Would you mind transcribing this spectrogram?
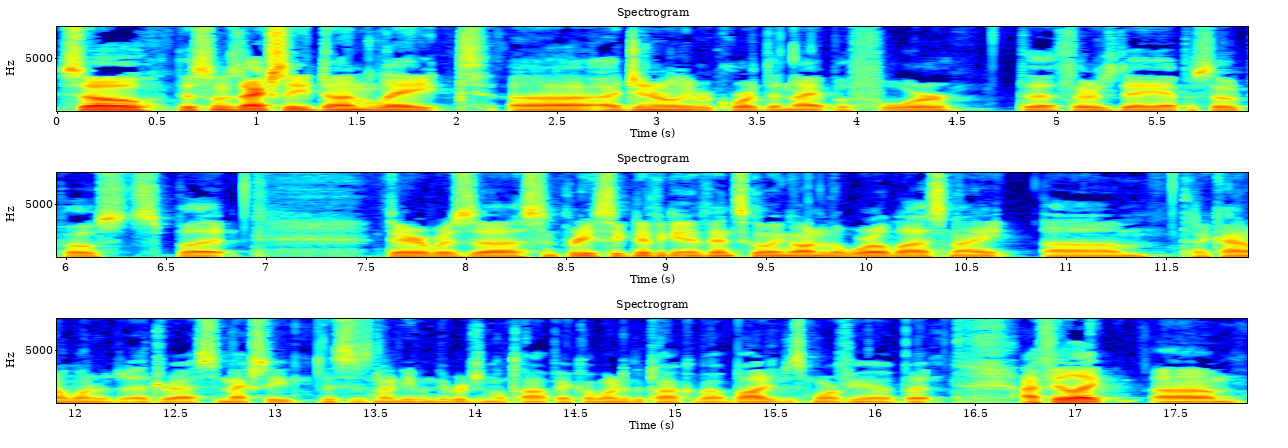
so this one's actually done late. Uh, I generally record the night before the Thursday episode posts, but there was uh, some pretty significant events going on in the world last night um, that I kind of wanted to address. I'm actually, this is not even the original topic. I wanted to talk about body dysmorphia, but I feel like um,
